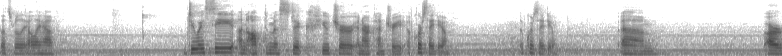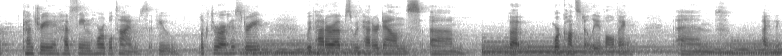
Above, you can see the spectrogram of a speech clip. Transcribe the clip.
that's really all I have. Do I see an optimistic future in our country? Of course I do. Of course I do. Um, our country has seen horrible times. If you look through our history, we've had our ups, we've had our downs, um, but we're constantly evolving. And I think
